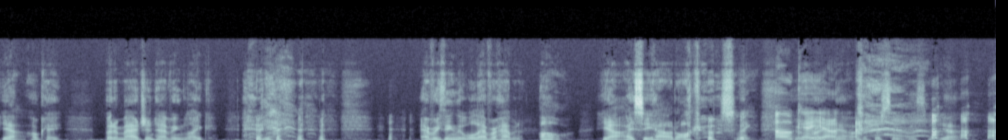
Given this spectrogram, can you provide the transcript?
yeah, okay. But imagine having like everything that will ever happen. Oh, yeah, I see how it all goes. like okay, right yeah. now. I just think this, yeah.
